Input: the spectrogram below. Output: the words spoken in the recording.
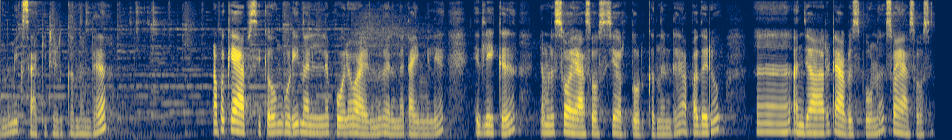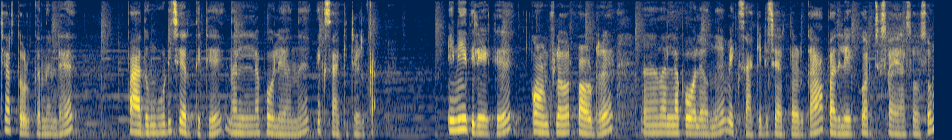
ഒന്ന് മിക്സ് ആക്കിയിട്ട് എടുക്കുന്നുണ്ട്. അപ്പോൾ ക്യാപ്സിക്കവും കൂടി നല്ല പോലെ വഴന്ന് വരുന്ന ടൈമിൽ ഇതിലേക്ക് നമ്മൾ സോയാ സോസ് ചേർത്ത് കൊടുക്കുന്നുണ്ട്. അപ്പോൾ അതൊരു അഞ്ചാറ് ടേബിൾ സ്പൂണ് സോയാ സോസ് ചേർത്ത് കൊടുക്കുന്നുണ്ട്. അപ്പോൾ അതും കൂടി ചേർത്തിട്ട് നല്ല പോലെ ഒന്ന് മിക്സ് ആക്കിയിട്ട് എടുക്കാം. ഇനി ഇതിലേക്ക് കോൺഫ്ലവർ പൗഡർ നല്ല പോലെ ഒന്ന് മിക്സ് ആക്കിയിട്ട് ചേർത്ത് കൊടുക്കുക. അപ്പോൾ അതിലേക്ക് കുറച്ച് സോയാ സോസും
